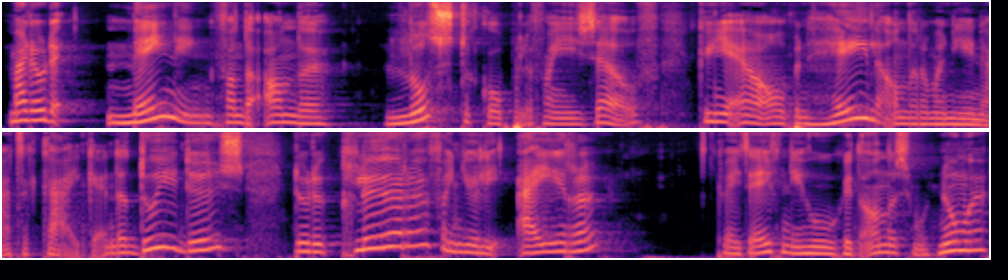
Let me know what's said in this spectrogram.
Maar door de mening van de ander los te koppelen van jezelf, kun je er al op een hele andere manier naar te kijken. En dat doe je dus door de kleuren van jullie eieren, ik weet even niet hoe ik het anders moet noemen,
